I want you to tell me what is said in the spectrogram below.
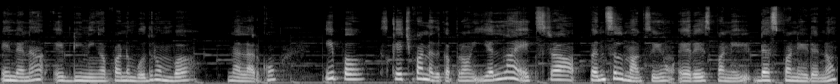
இல்லைன்னா எப்படி நீங்கள் பண்ணும்போது ரொம்ப நல்லாயிருக்கும். இப்போ ஸ்கெச் பண்ணதுக்கப்புறம் எல்லா எக்ஸ்ட்ரா பென்சில் மார்க்ஸையும் எரேஸ் பண்ணி டஸ்ட் பண்ணிடணும்.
